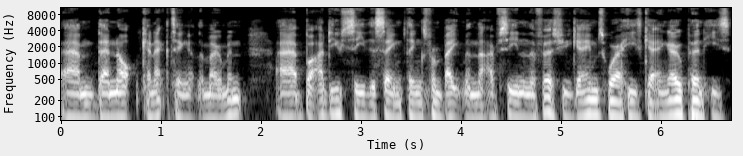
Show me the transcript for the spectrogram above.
um, they're not connecting at the moment. Uh, but I do see the same things from Bateman that I've seen in the first few games where he's getting open. He's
